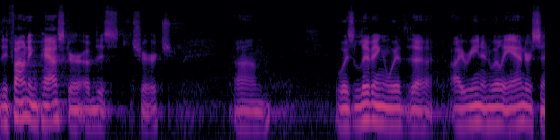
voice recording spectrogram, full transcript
The founding pastor of this church um, was living with uh, Irene and Willie Anderson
